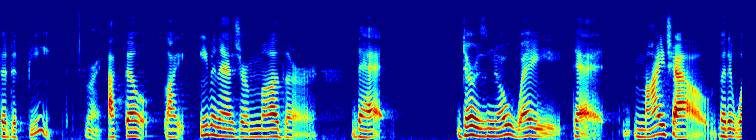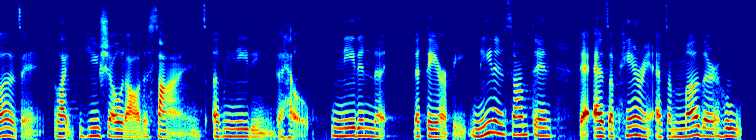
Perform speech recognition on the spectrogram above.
the defeat. right I felt like, even as your mother, that there is no way that my child, but it wasn't. Like you showed all the signs of needing the help, needing the, the therapy, needing something that as a parent, as a mother who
